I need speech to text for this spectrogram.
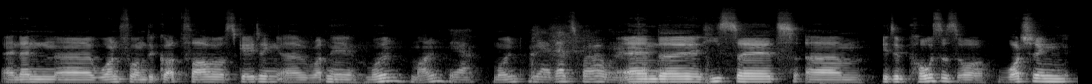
And then uh, one from the Godfather of skating, uh, Rodney Mullen, Mullen, yeah Mullen, yeah that's what I wanted. and uh, he said um, it imposes or watching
